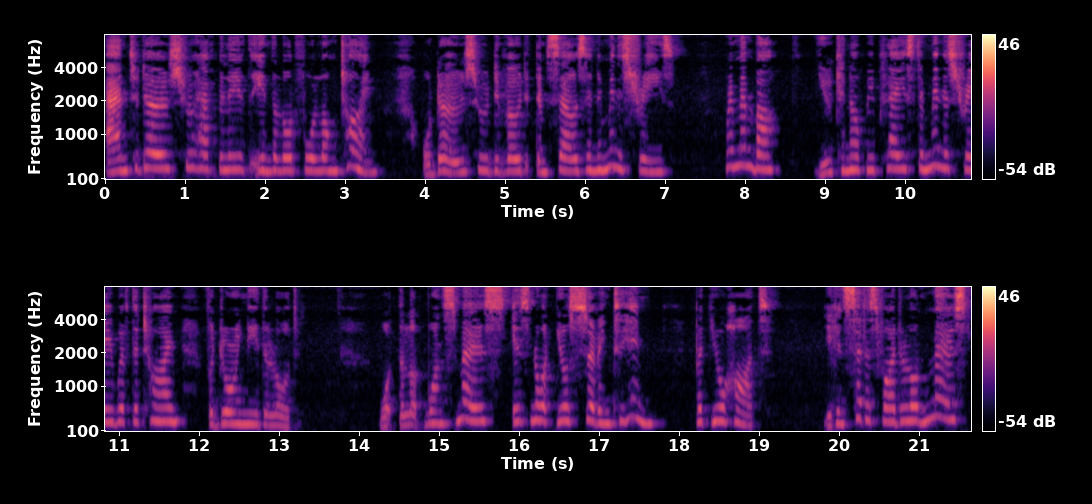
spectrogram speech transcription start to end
and to those who have believed in the Lord for a long time, or those who devoted themselves in the ministries. Remember, you cannot replace the ministry with the time for drawing near the Lord. What the Lord wants most is not your serving to Him, but your heart. You can satisfy the Lord most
